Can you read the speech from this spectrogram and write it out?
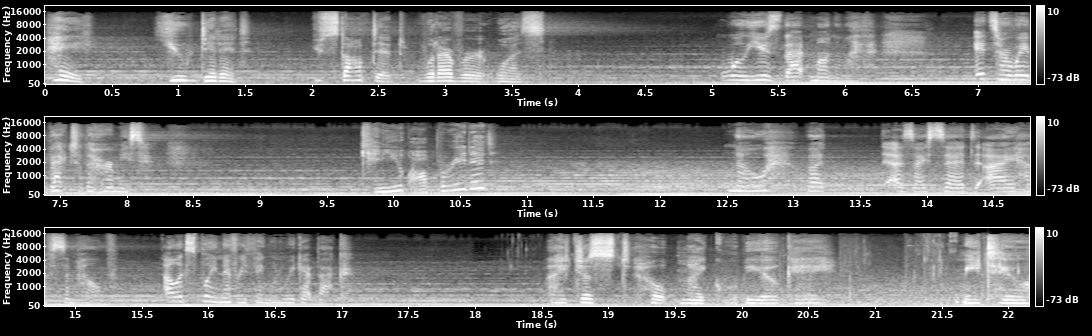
Hey, you did it. You stopped it, whatever it was. We'll use that monolith. It's our way back to the Hermes. Can you operate it? No, but as I said, I have some help. I'll explain everything when we get back. I just hope Mike will be okay. Me too.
